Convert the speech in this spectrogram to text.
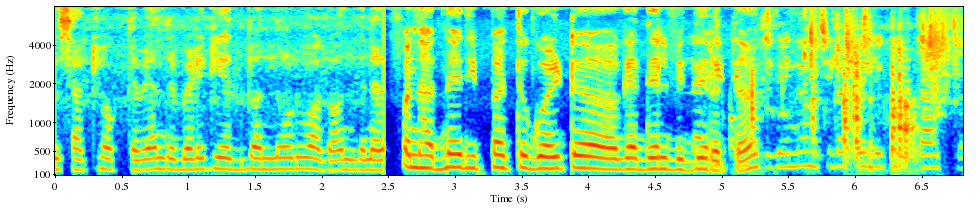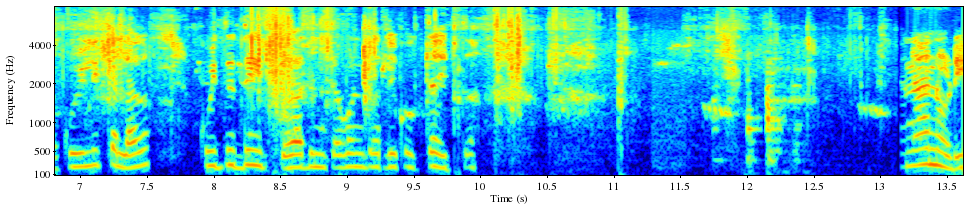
ಬಿಸಾಕಿ ಹೋಗ್ತವೆ. ಅಂದರೆ ಬೆಳಿಗ್ಗೆ ಎದ್ದು ಬಂದು ನೋಡುವಾಗ ಒಂದು ಒಂದು ಹದಿನೈದು ಇಪ್ಪತ್ತು ಗೊಯ್ಟು ಗದ್ದೆಯಲ್ಲಿ ಬಿದ್ದಿರುತ್ತೆ. ಇನ್ನೊಂದು ಚೀಲ ಕೊಯ್ಲಿಕ್ಕೆ ಹೋಗ್ತಾ ಇತ್ತು. ಕೊಯ್ಲಿಕ್ಕೆಲ್ಲ ಕುಯ್ದದ್ದೇ ಇತ್ತು. ಅದನ್ನು ತಗೊಂಡು ಬರ್ಲಿಕ್ಕೆ ಹೋಗ್ತಾ ಇತ್ತು. ನಾ ನೋಡಿ.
